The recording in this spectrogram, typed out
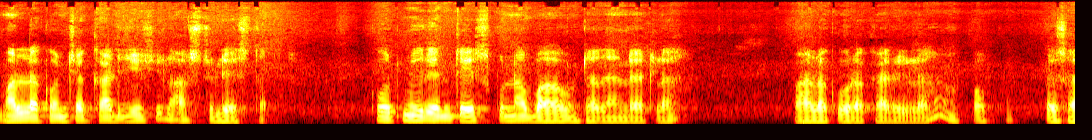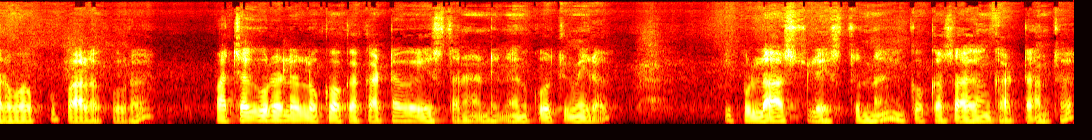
మళ్ళీ కొంచెం కట్ చేసి లాస్ట్లో వేస్తా. కొత్తిమీర ఎంత వేసుకున్నా బాగుంటుందండి అట్లా. పాలకూర కర్రీలో పప్పు పెసరపప్పు పాలకూర. పచ్చకూరలలో ఒక్కొక్క కట్ట వేస్తానండి నేను కొత్తిమీర. ఇప్పుడు లాస్ట్లో వేస్తున్నా ఇంకొక సగం కట్ట అంతా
